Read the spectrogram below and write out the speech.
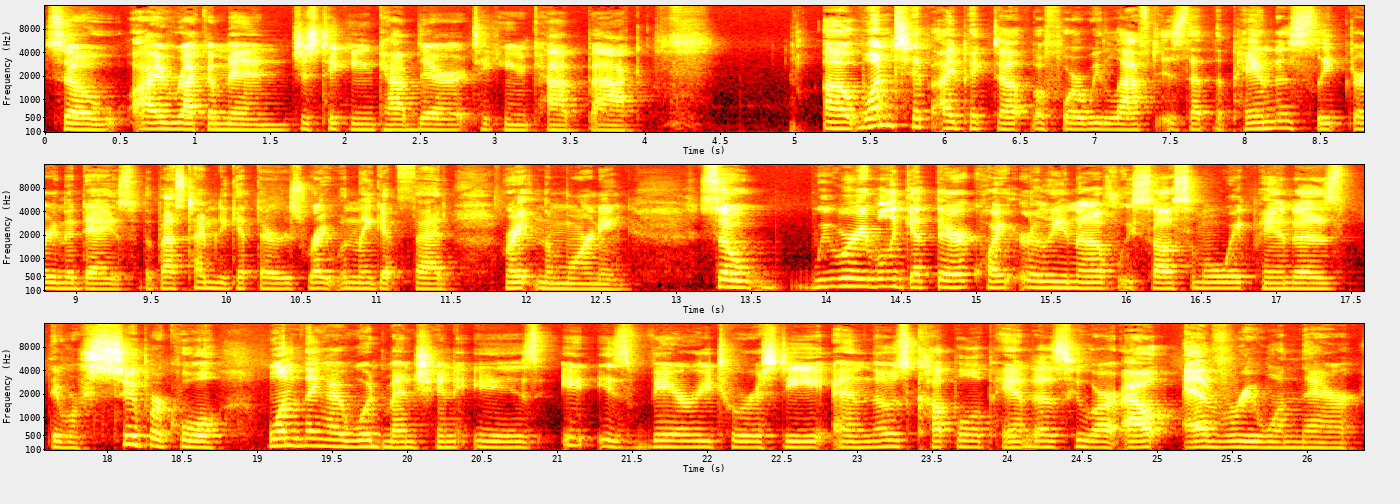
So I recommend just taking a cab there, taking a cab back. Uh, one tip I picked up before we left is that the pandas sleep during the day, so the best time to get there is right when they get fed, right in the morning. So we were able to get there quite early enough. We saw some awake pandas. They were super cool. One thing I would mention is it is very touristy, and those couple of pandas who are out, everyone there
